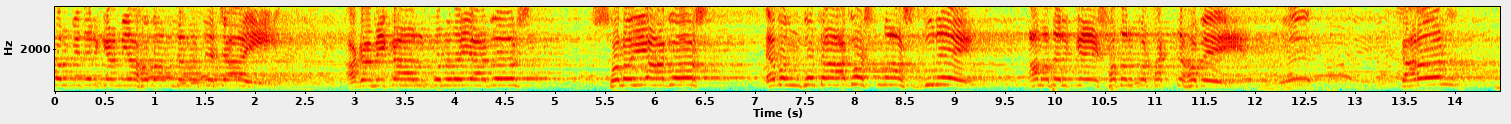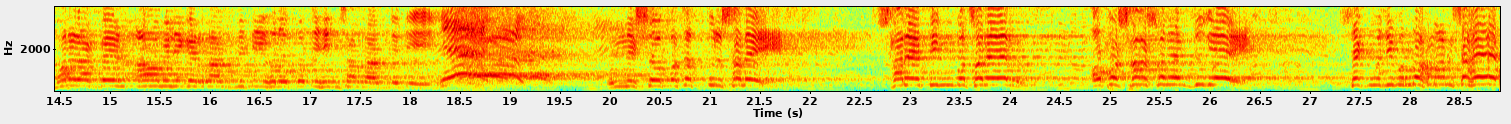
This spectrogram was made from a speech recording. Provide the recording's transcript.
কর্মীদেরকে আমি আহ্বান জানাতে চাই। আগামীকাল পনেরোই আগস্ট, ষোলোই আগস্ট এবং গোটা আগস্ট মাস জুড়ে আমাদেরকে সতর্ক থাকতে হবে। কারণ মনে রাখবেন, আওয়ামী লীগের রাজনীতি হলো প্রতিহিংসার রাজনীতি। উনিশশো পঁচাত্তর সালে সাড়ে তিন বছরের অপশাসনের যুগে শেখ মুজিবুর রহমান সাহেব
